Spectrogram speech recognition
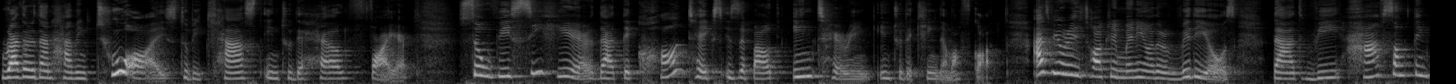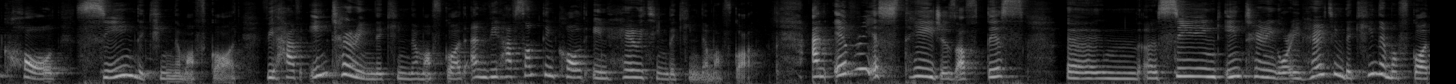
rather than having two eyes to be cast into the hell fire. So we see here that the context is about entering into the kingdom of God. As we already talked in many other videos, that we have something called seeing the kingdom of God, we have entering the kingdom of God, and we have something called inheriting the kingdom of God. And every stages of this um, uh, seeing, entering, or inheriting the kingdom of God,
